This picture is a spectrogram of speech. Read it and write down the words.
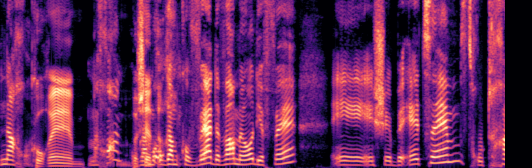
נכון. שקורה נכון. בשטח. הוא גם, הוא גם קובע דבר מאוד יפה, שבעצם זכותך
